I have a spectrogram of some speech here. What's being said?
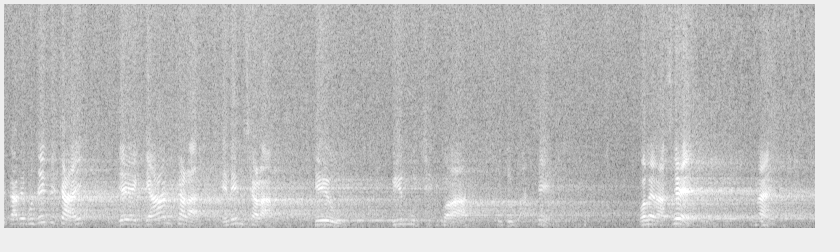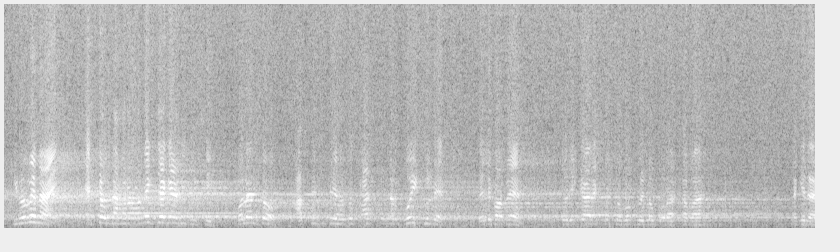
এটা আমি বুঝাইতে চাই যে জ্ঞান ছাড়া, এলিম ছাড়া কেউ বীর মুর্শিদ হওয়ার সুযোগ আছে? বলেন, আছে? নাই। কীভাবে নাই? একটা উদাহরণ অনেক জায়গায় আমি দিচ্ছি বলেন তো, আপনি যদি হয়তো কাজ করলে বই খুলেন, তাহলে পাবেন তরিকার একটা সবক হইল মোরা খাবা। নাকি না?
